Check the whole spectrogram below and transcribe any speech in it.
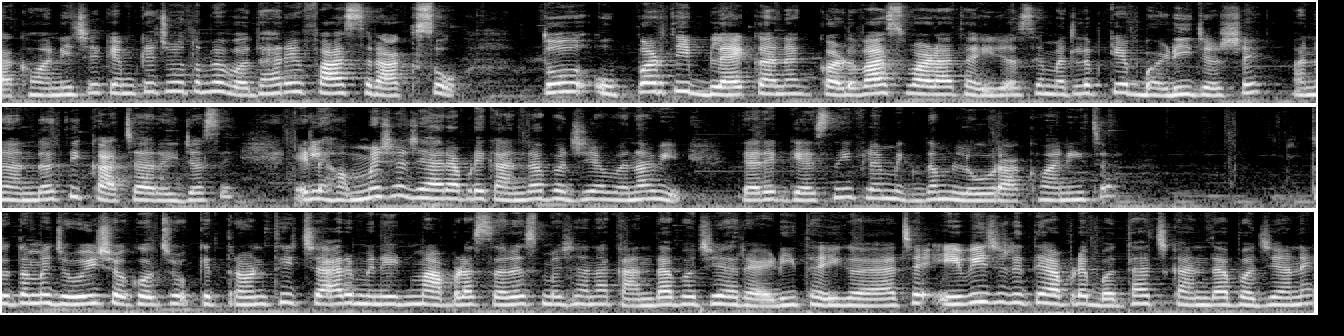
રાખવાની છે. કેમ કે જો તમે વધારે ફાસ્ટ રાખશો તો ઉપરથી બ્લેક અને કડવાશવાળા થઈ જશે, મતલબ કે બળી જશે અને અંદરથી કાચા રહી જશે. એટલે હંમેશા જ્યારે આપણે કાંદા ભજીયા બનાવીએ, ત્યારે ગેસની ફ્લેમ એકદમ લો રાખવાની છે. તો તમે જોઈ શકો છો કે ત્રણથી ચાર મિનિટમાં આપણા સરસ મજાના કાંદા ભજીયા રેડી થઈ ગયા છે. એવી જ રીતે આપણે બધા જ કાંદા ભજીયાને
